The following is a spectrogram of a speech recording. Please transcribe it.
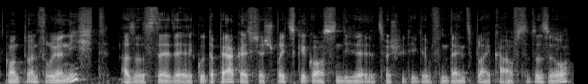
das konnte man früher nicht. Also das, der, der gute Perker ist ja Spritz gegossen, die, zum Beispiel die du von Danceblay kaufst oder so.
